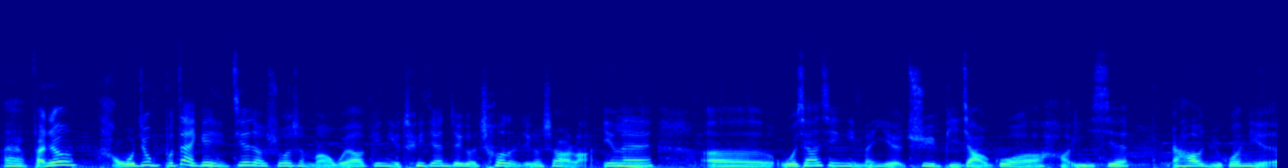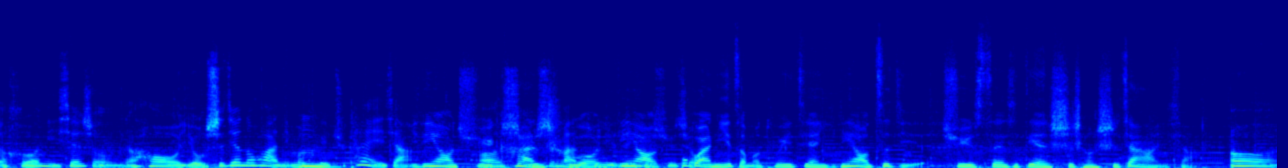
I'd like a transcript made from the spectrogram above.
哎，反正好，我就不再跟你接着说什么我要给你推荐这个车的这个事儿了，因为、呃，我相信你们也去比较过好一些。然后，如果你和你先生然后有时间的话，你们可以嗯去看一下。一定要去呃是不看车，你一定要一个需求不管你怎么推荐，一定要自己去 4S 店试乘试驾一下。嗯、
